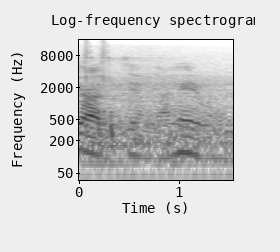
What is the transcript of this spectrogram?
God damn it, I hate it when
